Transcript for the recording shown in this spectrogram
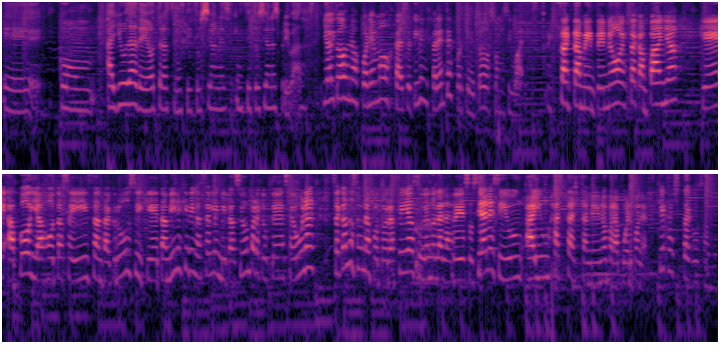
Eh, con ayuda de otras instituciones, instituciones privadas. Y hoy todos nos ponemos calcetines diferentes porque todos somos iguales. Exactamente, ¿no? Esta campaña que apoya a JCI Santa Cruz y que también les quieren hacer la invitación para que ustedes se unan, sacándose una fotografía, subiéndola a las redes sociales y un, hay un hashtag también, ¿no? Para poder poner. ¿Qué hashtag usamos?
